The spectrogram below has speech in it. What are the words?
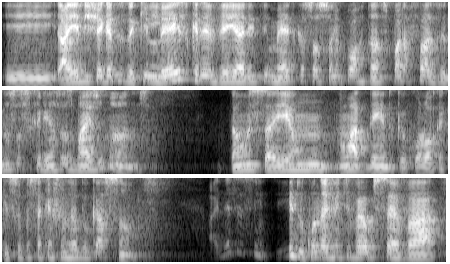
E aí ele chega a dizer que ler, escrever e aritmética só são importantes para fazer nossas crianças mais humanas. Então isso aí é um, um adendo que eu coloco aqui sobre essa questão da educação. Aí, nesse sentido, quando a gente vai observar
